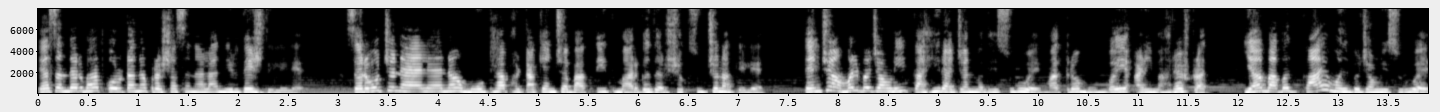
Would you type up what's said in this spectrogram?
त्या संदर्भात कोर्टानं प्रशासनाला निर्देश दिलेले आहेत. सर्वोच्च न्यायालयानं मोठ्या फटाक्यांच्या बाबतीत मार्गदर्शक सूचना केल्या आहेत. त्यांची अंमलबजावणी काही राज्यांमध्ये सुरू आहे. मात्र मुंबई आणि महाराष्ट्रात याबाबत काय अंमलबजावणी सुरू आहे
